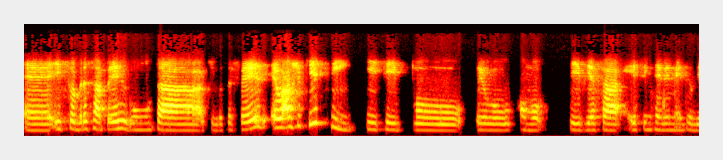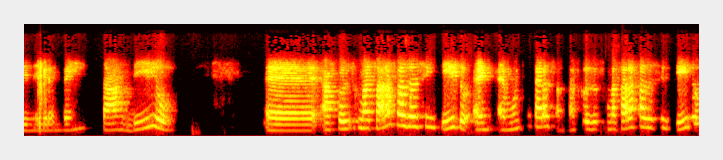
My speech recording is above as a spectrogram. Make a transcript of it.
É, e sobre essa pergunta que você fez, eu acho que sim, que tipo, eu como tive essa, esse entendimento de negra bem tardio, é, as coisas começaram a fazer sentido, é, é muito interessante, as coisas começaram a fazer sentido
